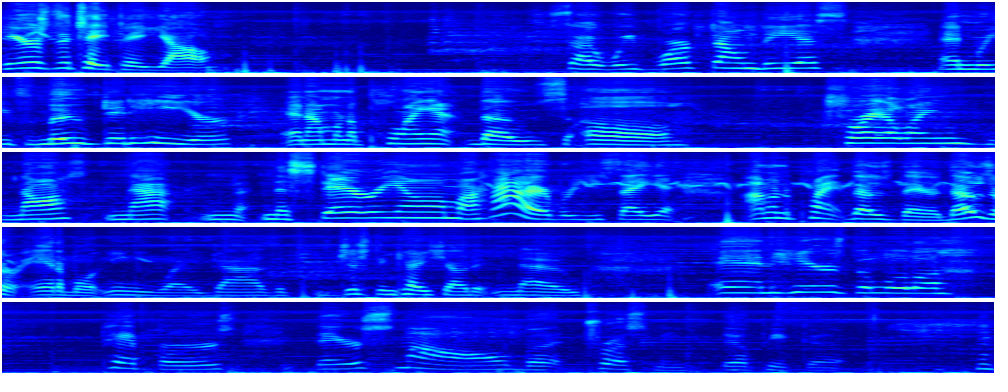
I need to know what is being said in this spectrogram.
here's the teepee, y'all. So we've worked on this and we've moved it here and I'm going to plant those, uh, trailing nasterium or however you say it. I'm going to plant those there. Those are edible anyway, guys, if, just in case y'all didn't know. And here's the little peppers. They're small, but trust me, they'll pick up.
